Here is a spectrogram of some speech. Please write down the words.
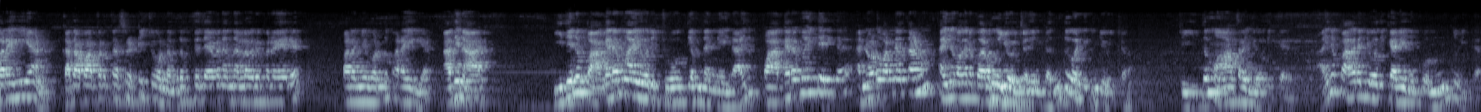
പറയുകയാണ്. കഥാപാത്രത്തെ സൃഷ്ടിച്ചുകൊണ്ട് മൃത്യുദേവൻ എന്നുള്ള ഒരു പേര് പറഞ്ഞുകൊണ്ട് പറയുകയാണ്. അതിനാൽ ഇതിന് പകരമായി ഒരു ചോദ്യം തന്നെ ഇല്ല അതിന് പകരമായിട്ട് എനിക്ക് എന്നോട് പറഞ്ഞ എന്താണ്? അതിന് പകരം വേറൊന്നും ചോദിച്ചത്. എനിക്ക് എന്ത് വേണ്ടിക്കും ചോദിച്ചോ? ഇത് മാത്രം ചോദിക്കരുത്. അതിന് പകരം ചോദിക്കാൻ എനിക്കൊന്നുമില്ല.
